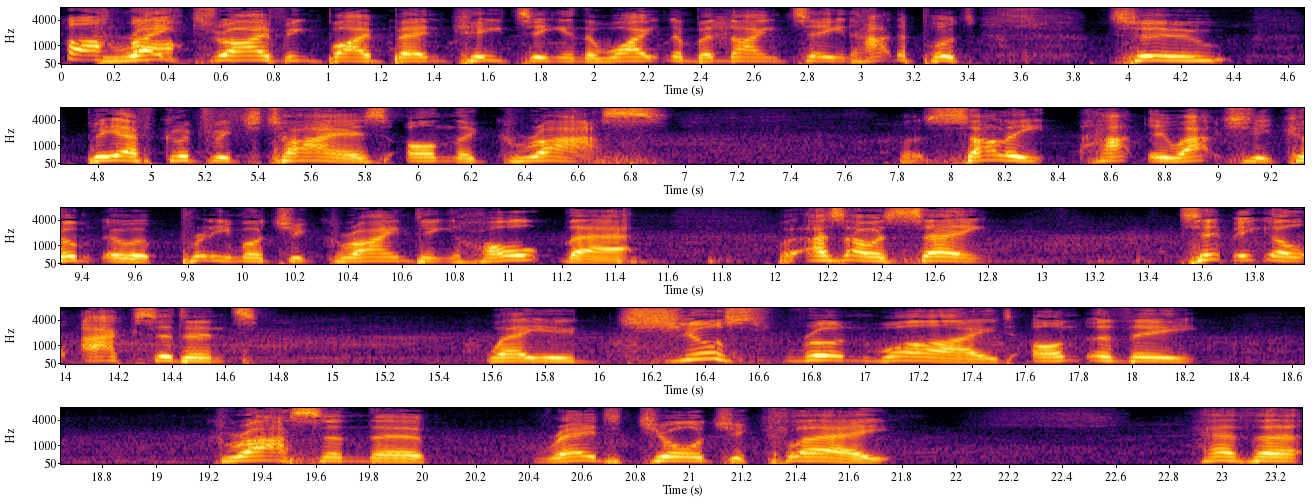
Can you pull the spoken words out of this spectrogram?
Great driving by Ben Keating in the white number 19. Had to put two BF Goodrich tyres on the grass. But Sally had to actually come to a pretty much a grinding halt there. But as I was saying, typical accident where you just run wide onto the grass and the red Georgia clay. Heather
